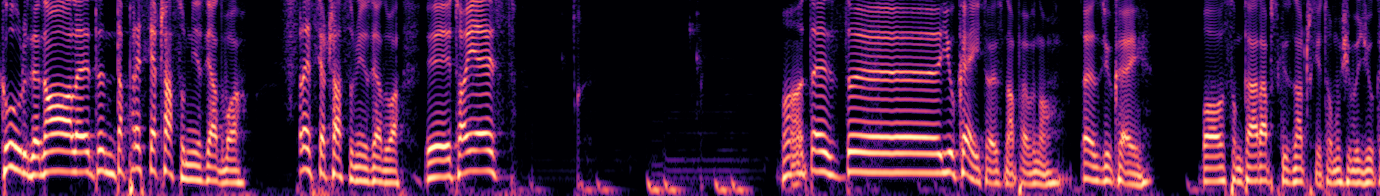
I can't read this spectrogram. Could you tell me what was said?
Kurde, no ale ten, ta presja czasu mnie zjadła. Presja czasu mnie zjadła. Yy, to jest... No, to jest yy, UK, to jest na pewno. To jest UK. Bo są te arabskie znaczki, to musi być UK.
